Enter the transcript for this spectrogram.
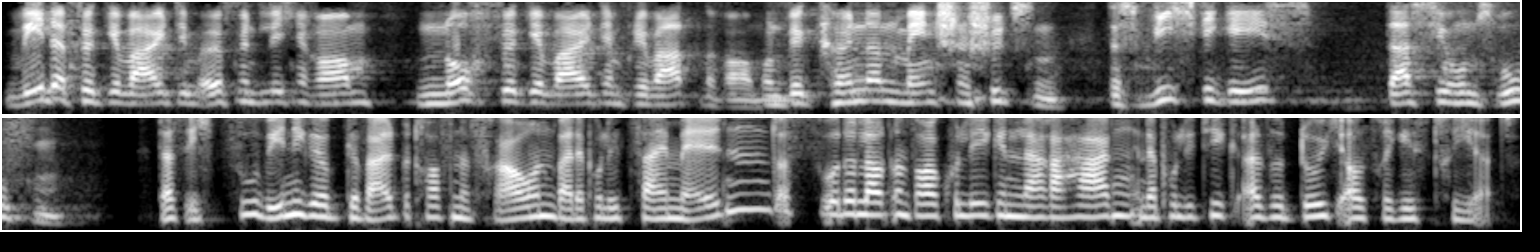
Weder für Gewalt im öffentlichen Raum noch für Gewalt im privaten Raum. Und wir können Menschen schützen. Das Wichtige ist, dass sie uns rufen. Dass sich zu wenige gewaltbetroffene Frauen bei der Polizei melden, das wurde laut unserer Kollegin Lara Hagen in der Politik also durchaus registriert.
